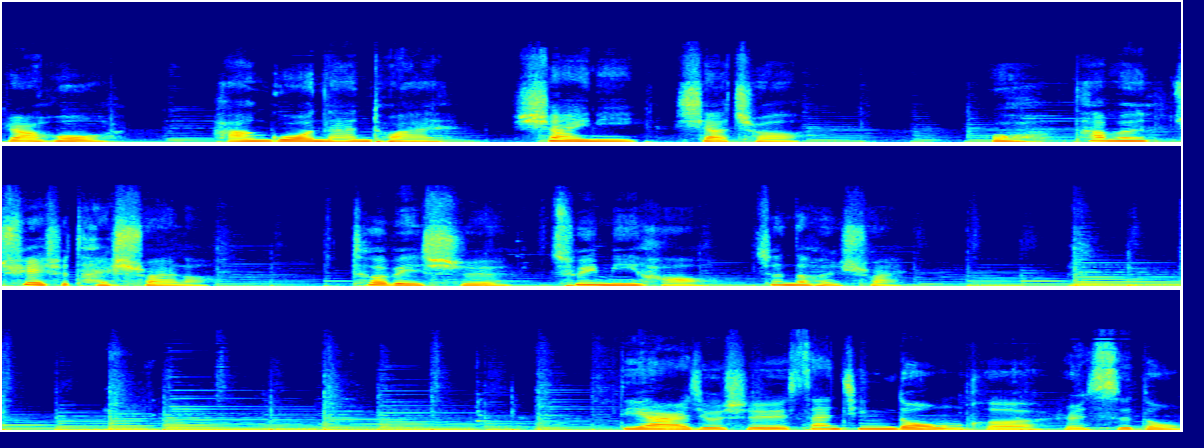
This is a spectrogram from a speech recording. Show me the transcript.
然后韩国男团 Shiny 下车。哦，他们确实太帅了，特别是崔明豪，真的很帅。第二就是三清洞和仁寺洞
